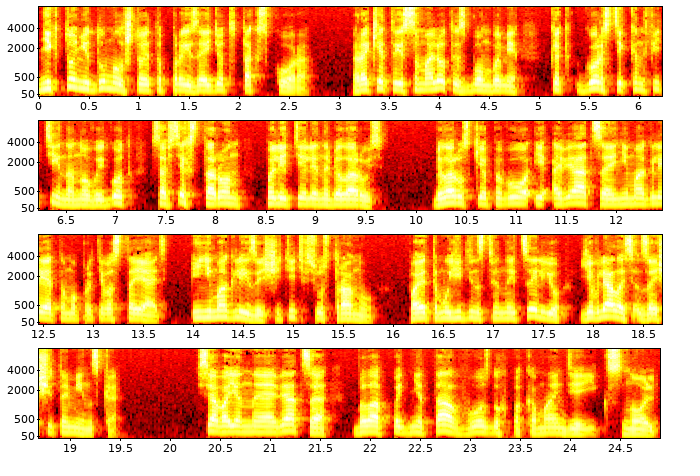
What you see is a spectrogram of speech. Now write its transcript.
Никто не думал, что это произойдет так скоро. Ракеты и самолеты с бомбами, как горсти конфетти на Новый год, со всех сторон полетели на Беларусь. Белорусские ПВО и авиация не могли этому противостоять и не могли защитить всю страну, поэтому единственной целью являлась защита Минска. Вся военная авиация была поднята в воздух по команде X-0.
